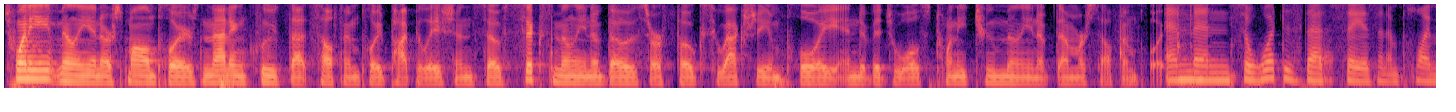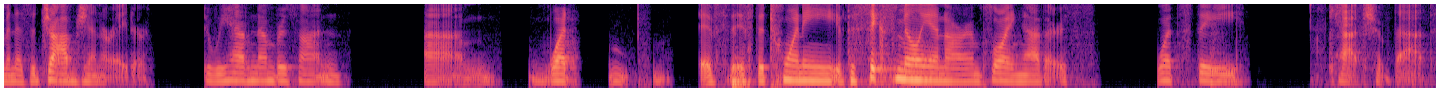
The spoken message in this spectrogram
28 million are small employers, and that includes that self-employed population. So 6 million of those are folks who actually employ individuals. 22 million of them are self-employed. And then, so what does that say as an employment, as a job generator? Do we have numbers on um, what, if, if the 20, if the 6 million are employing others, what's the catch of that?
